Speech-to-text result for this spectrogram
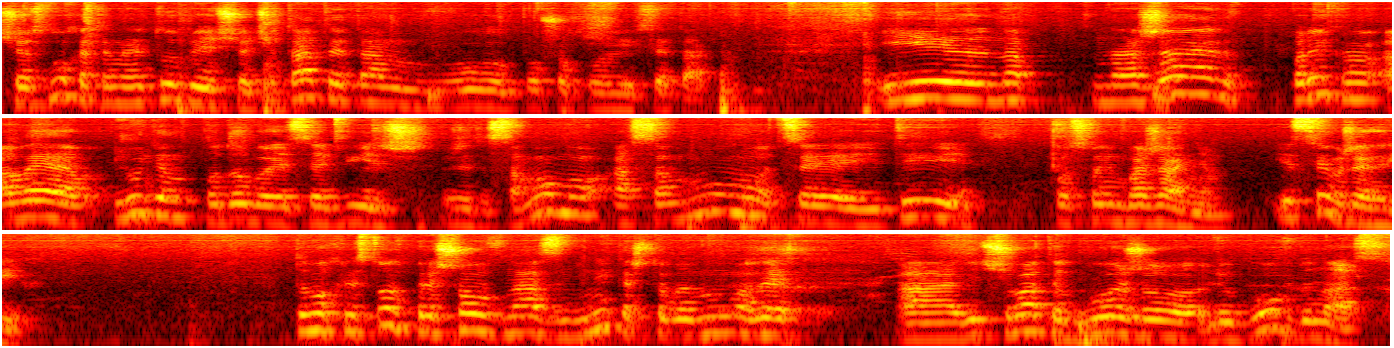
Що слухати на Ютубі, що читати там в пошуку і все так. І на, на жаль, прикро, але людям подобається більш жити самому, а самому це йти по своїм бажанням. І це вже гріх. Тому Христос прийшов в нас змінити, щоб ми могли відчувати Божу любов до нас,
